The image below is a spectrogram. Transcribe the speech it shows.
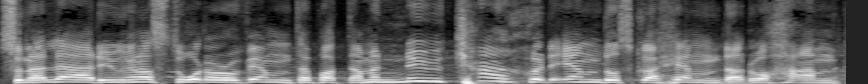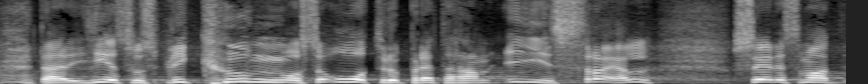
Så när lärjungarna står där och väntar på att nej, men nu kanske det ändå ska hända då han, där Jesus blir kung och så återupprättar han Israel. Så är det som att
